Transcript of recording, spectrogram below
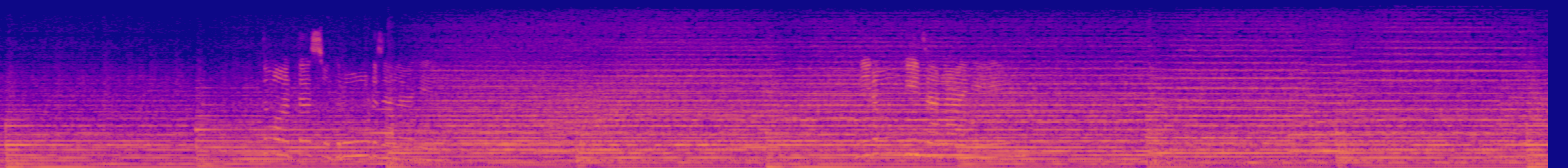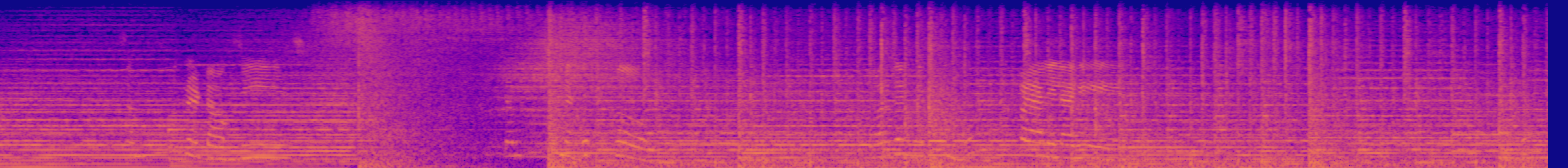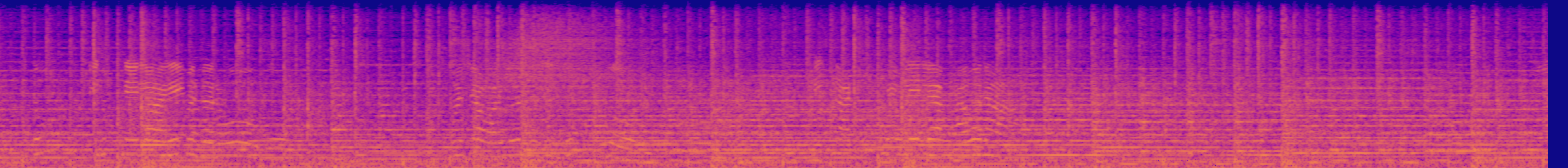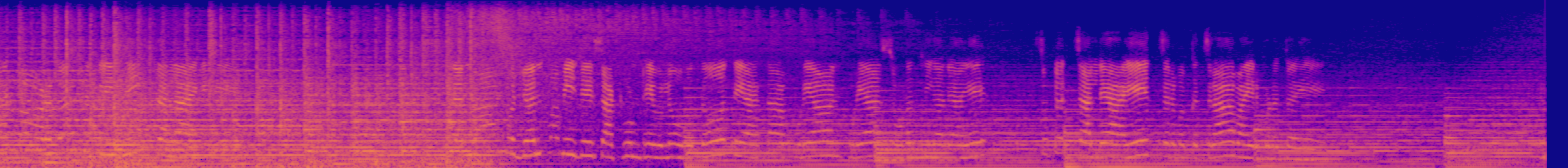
साठवून ठेवलं होतं. ते आता पुढ्या पुढ्या सोडत निघाले आहेत सुटत चालले आहेत सर्व कचरा बाहेर पडत आहे.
